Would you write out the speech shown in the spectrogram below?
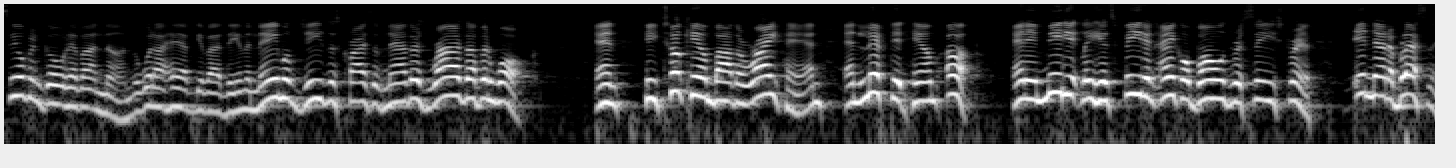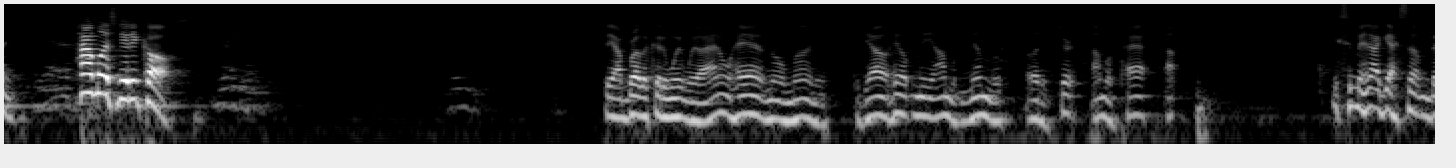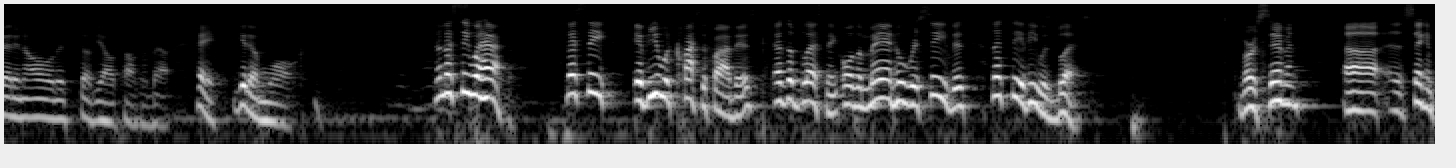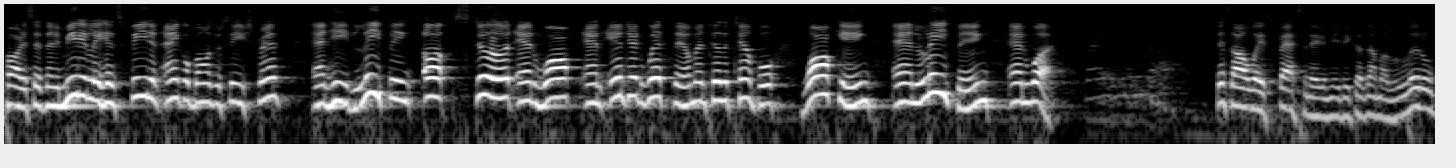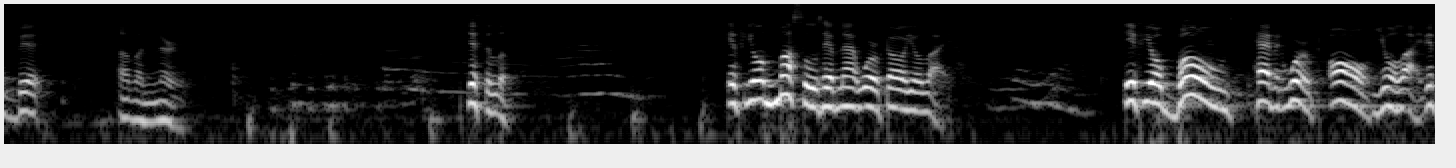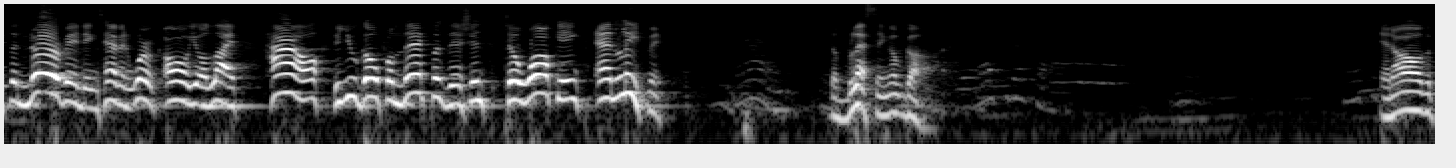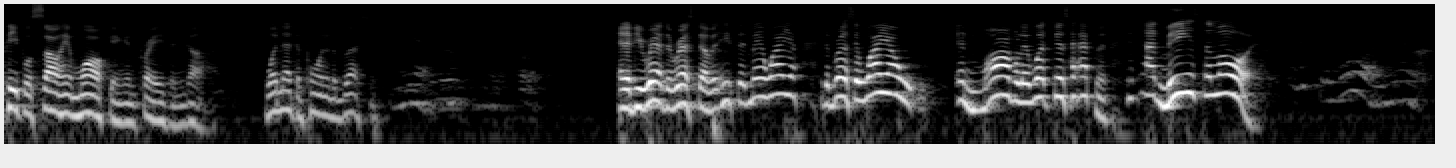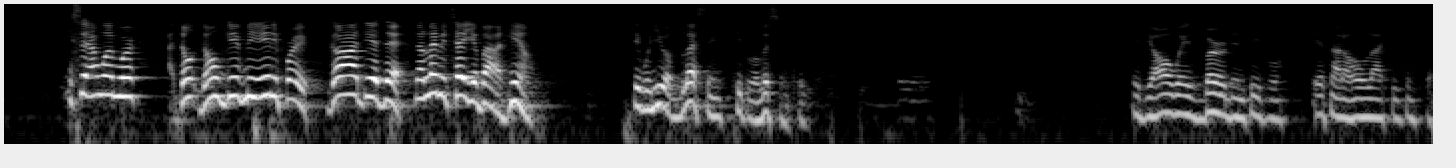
Silver and gold have I none, but what I have give I thee. In the name of Jesus Christ of Nazareth, rise up and walk. And he took him by the right hand and lifted him up. And immediately his feet and ankle bones received strength. Isn't that a blessing? Yes. How much did it cost? See, our brother could have went, well, I don't have no money. Could y'all help me? I'm a member of the church. I'm a pastor. He said, Man, I got something better than all this stuff y'all talking about. Hey, get up and walk. Now let's see what happened. Let's see if you would classify this as a blessing, or the man who received this, let's see if he was blessed. Verse 7, uh, second part, it says, And immediately his feet and ankle bones received strength, and he leaping up stood and walked and entered with them into the temple, walking and leaping and what? This always fascinated me because I'm a little bit of a nerd. Just a little. If your muscles have not worked all your life, if your bones haven't worked all your life, if the nerve endings haven't worked all your life, how do you go from that position to walking and leaping? Amen. The blessing of God. And all the people saw him walking and praising God. Wasn't that the point of the blessing? Yes. And if you read the rest of it, he said, Man, why y'all, the brother said, Why y'all in marvel at what just happened? It's not me, it's the Lord. It's the Lord, yes. He said, I wasn't worried. Don't, don't give me any praise. God did that. Now let me tell you about him. See, when you're a blessing, people will listen to you. If you're always burdening people, it's not a whole lot you can say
